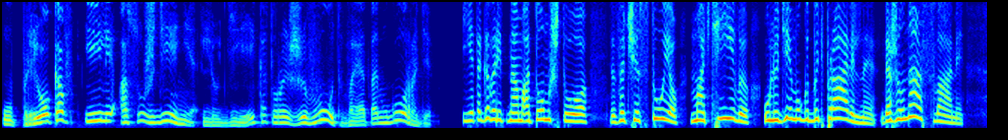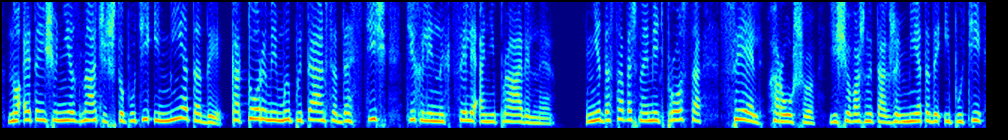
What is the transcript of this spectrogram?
упреков или осуждения людей, которые живут в этом городе. И это говорит нам о том, что зачастую мотивы у людей могут быть правильные, даже у нас с вами – но это еще не значит, что пути и методы, которыми мы пытаемся достичь тех или иных целей, они правильные. Недостаточно иметь просто цель хорошую. Еще важны также методы и пути,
